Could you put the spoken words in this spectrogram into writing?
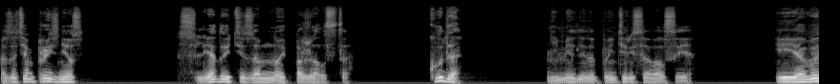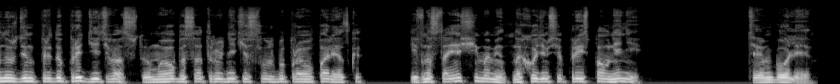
А затем произнес «Следуйте за мной, пожалуйста». «Куда?» — немедленно поинтересовался я. «И я вынужден предупредить вас, что мы оба сотрудники службы правопорядка и в настоящий момент находимся при исполнении». «Тем более».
